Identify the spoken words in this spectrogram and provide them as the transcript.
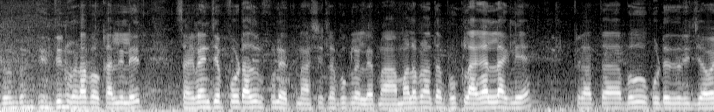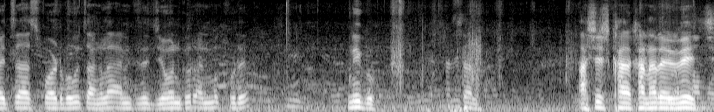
दोन दोन तीन तीन वडापाव खाल्लेले आहेत. सगळ्यांचे पोट अजून फुल आहेत ना आशिषला भूक लागली आहे. मग आम्हाला पण आता भूक लागायला लागली आहे. तर आता बघू कुठेतरी जेवायचा स्पॉट बघू चांगला आणि तिथे जेवण करू आणि मग पुढे निघू. चला. आशिष खा खाणार आहे व्हेज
